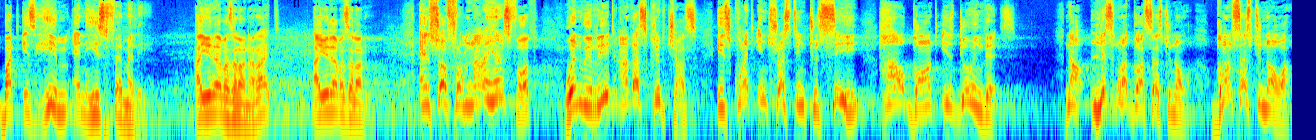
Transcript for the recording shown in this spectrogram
but is him and his family. Are you there, Masalana, right? Are you there, Basalan? And so from now henceforth, when we read other scriptures, it's quite interesting to see how God is doing this. Now, listen what God says to Noah. God says to Noah,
